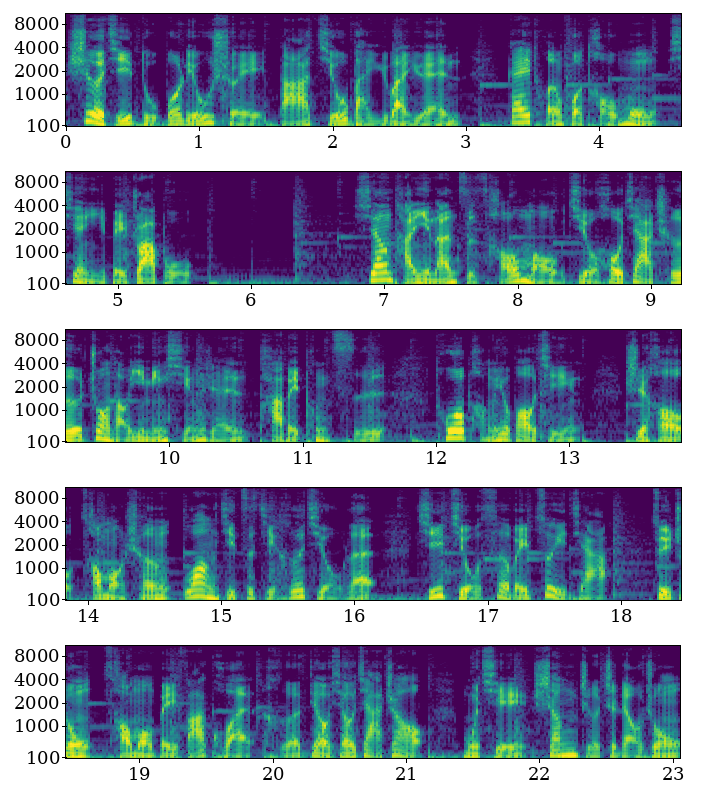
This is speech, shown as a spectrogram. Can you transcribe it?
涉及赌博流水达九百余万元。该团伙头目现已被抓捕。湘潭一男子曹某酒后驾车撞倒一名行人，怕被碰瓷，托朋友报警。事后，曹某称忘记自己喝酒了，其酒测为醉驾。最终，曹某被罚款和吊销驾照，目前伤者治疗中。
